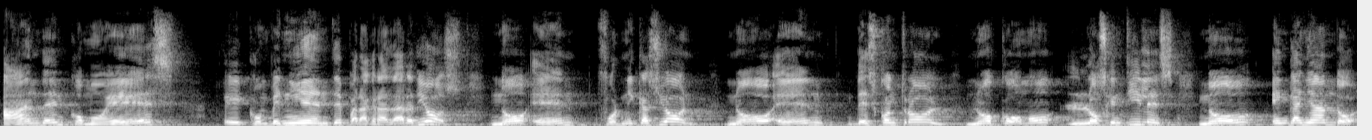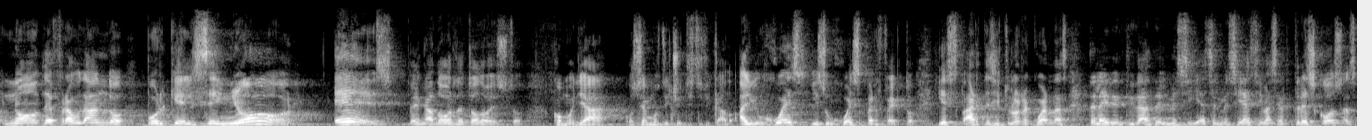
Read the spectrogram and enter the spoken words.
anden como es eh, conveniente para agradar a Dios, no en fornicación, no en descontrol, no como los gentiles, no engañando, no defraudando, porque el Señor es vengador de todo esto, como ya os hemos dicho y testificado. Hay un juez y es un juez perfecto. Y es parte, si tú lo recuerdas, de la identidad del Mesías. El Mesías iba a hacer tres cosas.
